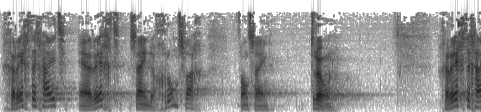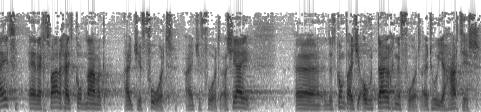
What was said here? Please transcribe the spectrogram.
gerechtigheid en recht zijn de grondslag van zijn troon. Gerechtigheid en rechtvaardigheid komt namelijk uit je voort. Uit je voort. Als jij, uh, dat komt uit je overtuigingen voort, uit hoe je hart is.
